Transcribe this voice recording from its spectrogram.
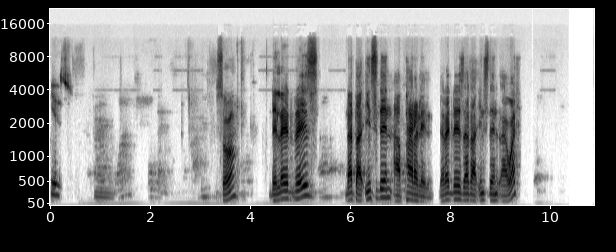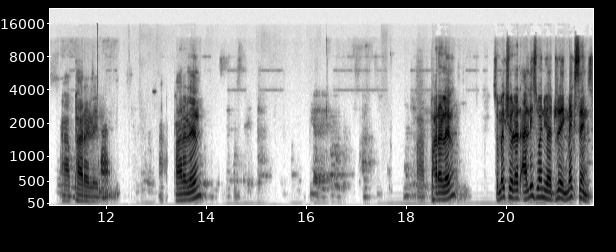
Yes. Mm. So the red rays that are incident are parallel. The red rays that are incident are what? Are parallel. Are parallel. Parallel. So make sure that at least when you are drawing, makes sense.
